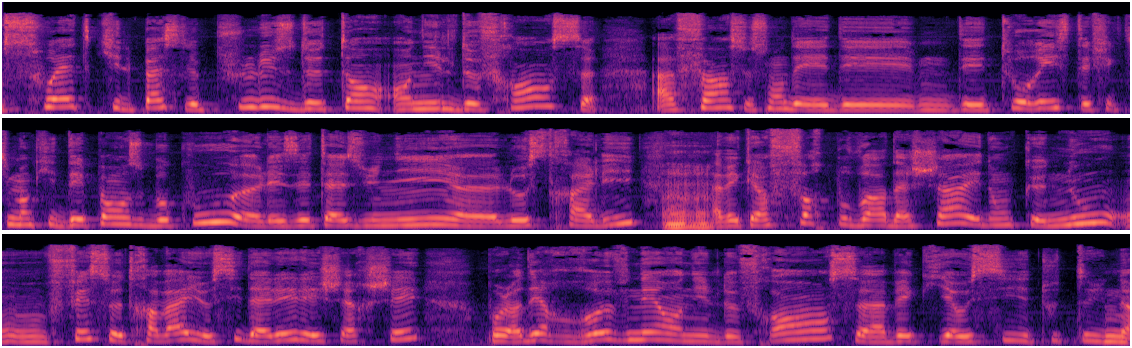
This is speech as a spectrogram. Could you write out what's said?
souhaite qu'ils passent le plus de temps en Île-de-France, afin, ce sont des, touristes, effectivement, qui dépensent beaucoup, euh, les États-Unis, euh, l'Australie, mmh. avec un fort pouvoir d'achat. Et donc, nous, on fait ce travail aussi d'aller les chercher pour leur dire, revenez en Île-de-France avec il y a aussi toute une,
